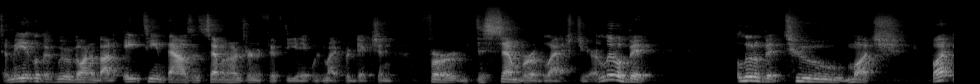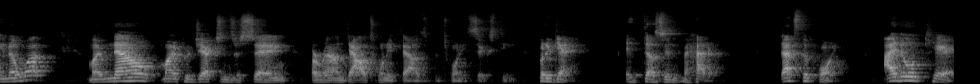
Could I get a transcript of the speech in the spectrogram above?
to me, it looked like we were going about 18,758 was my prediction for December of last year. A little bit, a little bit too much. But you know what? My now my projections are saying around Dow 20,000 for 2016. But again, it doesn't matter. That's the point. I don't care.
